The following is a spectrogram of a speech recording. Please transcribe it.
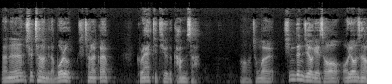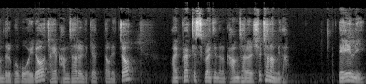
나는 실천합니다. 뭐를 실천할까요? gratitude. 감사. 어, 정말 힘든 지역에서 어려운 사람들을 보고 오히려 자기가 감사를 느꼈다고 그랬죠. I practice gratitude는 감사를 실천합니다. daily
